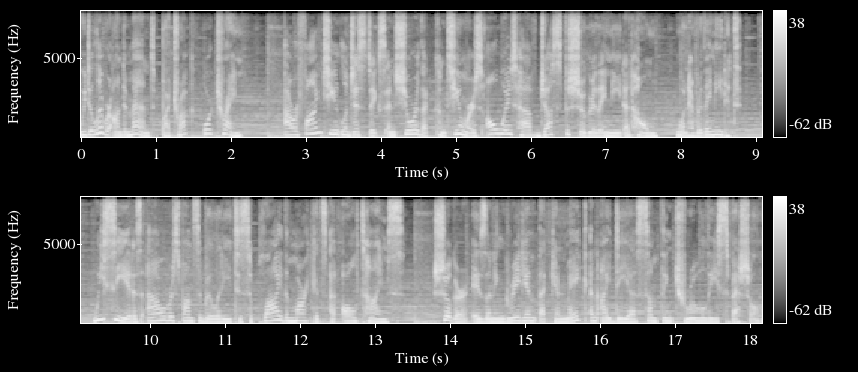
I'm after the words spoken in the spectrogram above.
We deliver on demand by truck or train. Our fine-tuned logistics ensure that consumers always have just the sugar they need at home, whenever they need it. We see it as our responsibility to supply the markets at all times. Sugar is an ingredient that can make an idea something truly special,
